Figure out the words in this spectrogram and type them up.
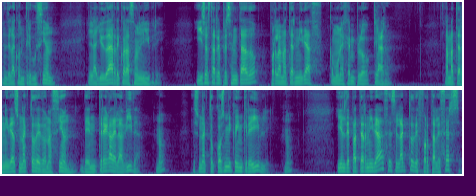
el de la contribución, el ayudar de corazón libre. Y eso está representado por la maternidad como un ejemplo claro. La maternidad es un acto de donación, de entrega de la vida, ¿no? Es un acto cósmico increíble, ¿no? Y el de paternidad es el acto de fortalecerse.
